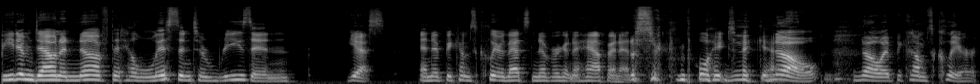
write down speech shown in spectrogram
beat him down enough that he'll listen to reason. Yes. And it becomes clear that's never going to happen at a certain point. No. No. It becomes clear.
